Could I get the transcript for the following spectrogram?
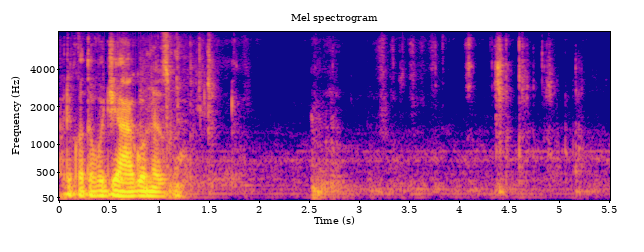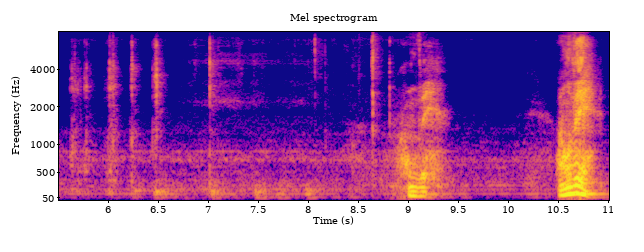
Por enquanto eu vou de água mesmo. Vamos ver. Vamos ver.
